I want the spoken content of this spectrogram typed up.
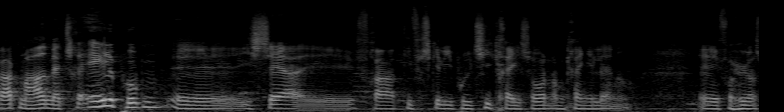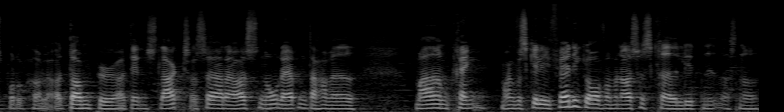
ret meget materiale på dem, øh, især øh, fra de forskellige politikredse rundt omkring i landet. Øh, forhørsprotokoller og dombøger og den slags. Og så er der også nogle af dem, der har været meget omkring mange forskellige fattigårde, hvor man også har skrevet lidt ned og sådan noget.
